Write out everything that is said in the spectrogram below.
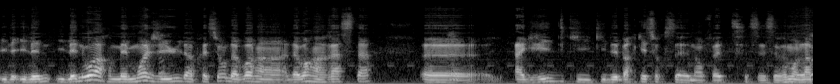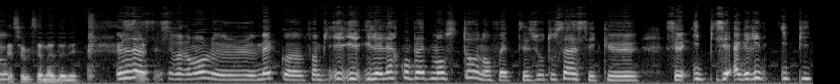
il, il, est, il est noir, mais moi j'ai eu l'impression d'avoir un, d'avoir un rasta euh, Hagrid qui, débarquait sur scène en fait. C'est vraiment l'impression que ça m'a donné. C'est vraiment le, mec, enfin il, a l'air complètement stone en fait. C'est surtout ça, c'est que c'est Hagrid hippie.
